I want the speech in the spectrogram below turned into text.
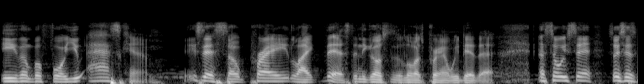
even before you ask Him. He says, so pray like this. Then he goes to the Lord's Prayer, and we did that. And so he said, so he says,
